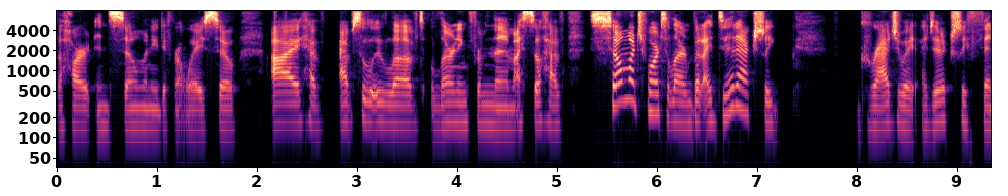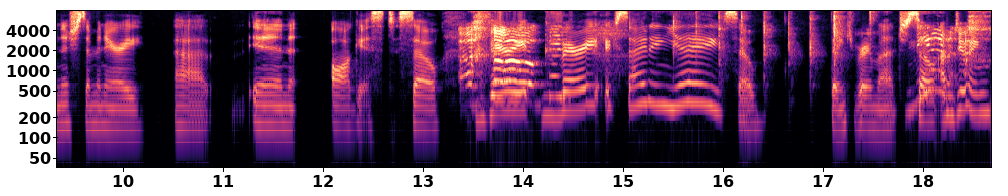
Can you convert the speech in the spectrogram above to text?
the heart in so many different ways. So I have absolutely loved learning from them. I still have so much more to learn, but I did actually graduate. I did actually finish seminary uh, in August. So very, oh, very exciting. Yay. So Thank you very much. So I'm doing,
